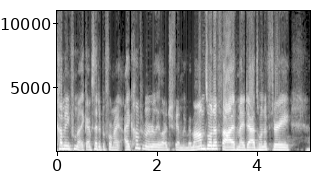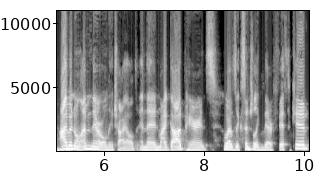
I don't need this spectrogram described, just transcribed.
coming from like I've said it before, my I come from a really large family. My mom's one of five, my dad's one of three. Mm. I'm an I'm their only child, and then my godparents, who I was essentially like their fifth kid.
